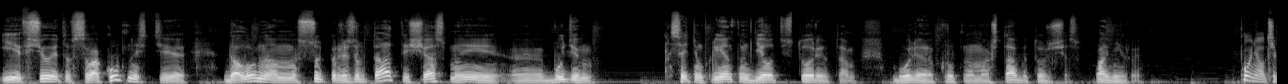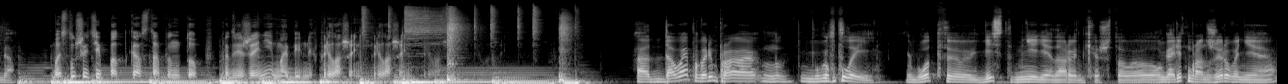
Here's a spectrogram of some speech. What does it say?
И все это в совокупности дало нам супер результат, и сейчас мы будем с этим клиентом делать историю там более крупного масштаба тоже сейчас планирую. Понял тебя. Вы слушаете подкаст Up Top продвижение мобильных приложений. приложений, приложений. А давай поговорим про ну, Google Play. Вот э, есть мнение на рынке, что алгоритм ранжирования,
